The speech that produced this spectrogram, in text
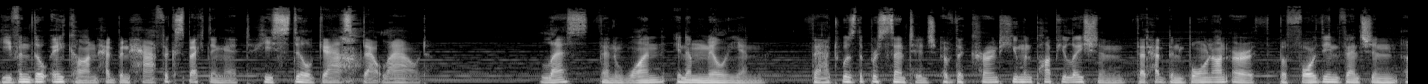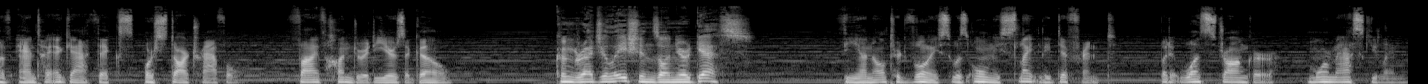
Even though Akon had been half expecting it, he still gasped out loud. Less than one in a million that was the percentage of the current human population that had been born on Earth before the invention of anti agathics or star travel, 500 years ago. Congratulations on your guess. The unaltered voice was only slightly different, but it was stronger, more masculine.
